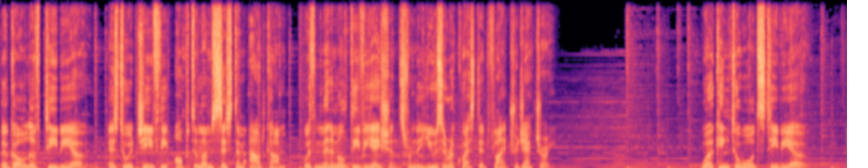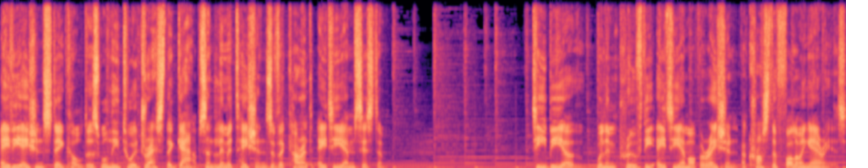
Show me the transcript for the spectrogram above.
the goal of TBO is to achieve the optimum system outcome with minimal deviations from the user-requested flight trajectory. Working towards TBO, aviation stakeholders will need to address the gaps and limitations of the current ATM system TBO will improve the ATM operation across the following areas.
